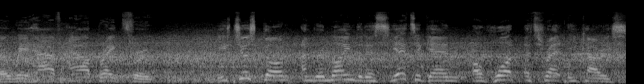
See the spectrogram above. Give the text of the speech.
So we have our breakthrough. He's just gone and reminded us yet again of what a threat he carries.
